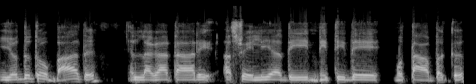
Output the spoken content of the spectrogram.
ਯੁੱਧ ਤੋਂ ਬਾਅਦ ਲਗਾਤਾਰ ਆਸਟ੍ਰੇਲੀਆ ਦੀ ਨੀਤੀ ਦੇ ਮੁਤਾਬਕ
